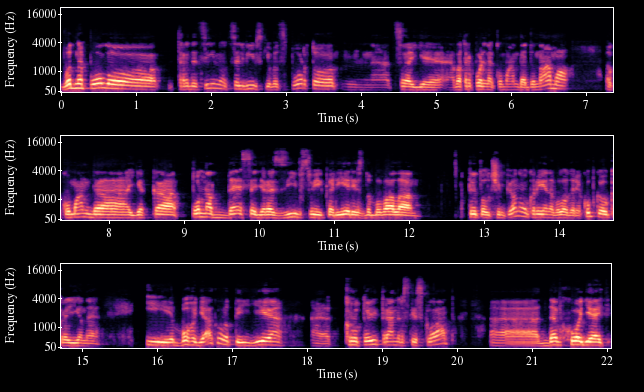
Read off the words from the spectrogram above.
Водне поло традиційно це львівський вид спорту, це є ватерпольна команда Динамо. Команда, яка понад 10 разів в своїй кар'єрі здобувала титул чемпіона України, володаря Кубка України, і Богу дякувати, є е, крутий тренерський склад, е, де входять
